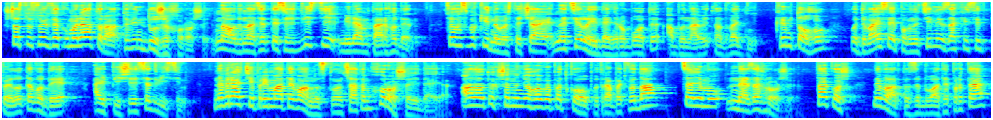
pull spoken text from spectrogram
Що стосується акумулятора, то він дуже хороший на 11200 мАч. Цього спокійно вистачає на цілий день роботи або навіть на два дні. Крім того, у девайса є повноцінний захист від пилу та води IP68. Навряд чи приймати ванну з планшетом хороша ідея, але от якщо на нього випадково потрапить вода, це йому не загрожує. Також не варто забувати про те,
